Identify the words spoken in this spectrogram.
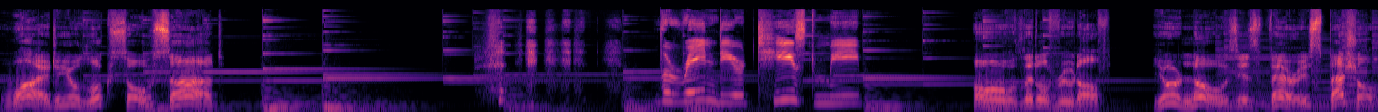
why do you look so sad? The reindeer teased me. Oh, little Rudolph, your nose is very special.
